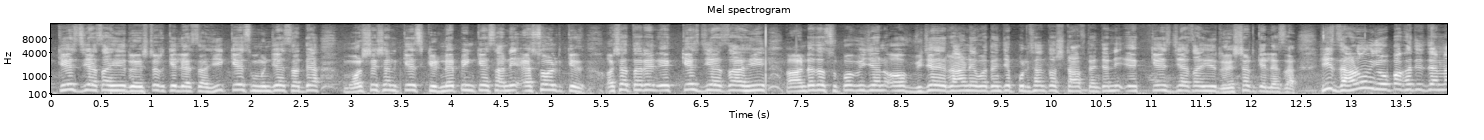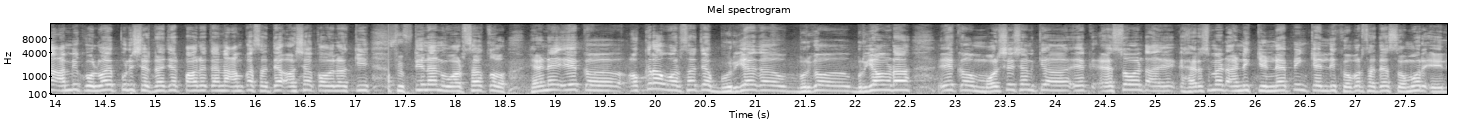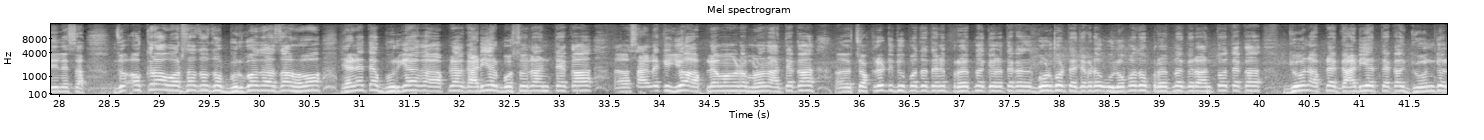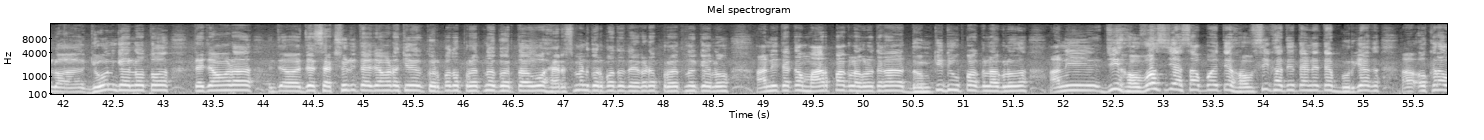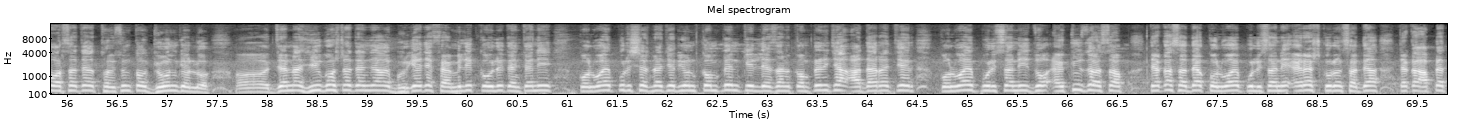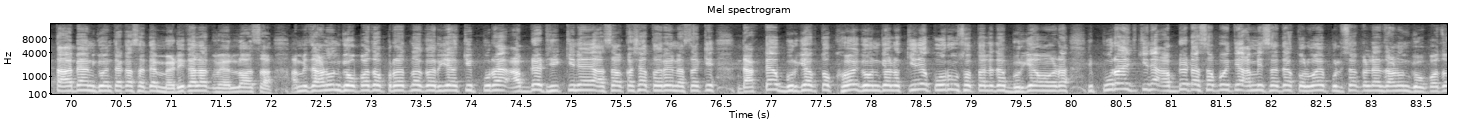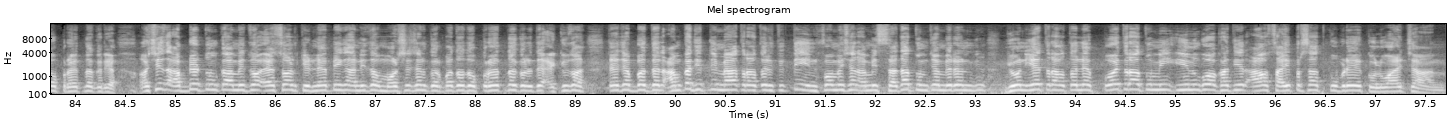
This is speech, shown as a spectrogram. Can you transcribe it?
केस जी आसा ही रजिस्टर केली आसा ही केस म्हणजे सध्या मॉर्स्टेशन केस किडनॅपिंग केस आणि एसॉल्ट केस. अशा तरेन एक केस जी आसा ही under the supervision of Vijay Rane व त्यांचे पुलिसांचो स्टाफ त्यांच्यांनी एक केस जी आसा ही रजिस्टर केली आसा ही जाणून घेवपा खातीर जेन्ना आमी कोलवाय पुलीस स्टेशनाचेर पावले तेन्ना आमकां सध्या अशें कळलं की फिफ्टी नायन वर्साचो हेणें एक अकरा वर्साच्या भुरग्या भुरगो भुरग्या वांगडा एक मॉर्सेशन एक एसॉल्ट एक हॅरसमेंट आनी किडनॅपिंग केल्ली खबर सध्या समोर येयलेली आसा जो अकरा वर्साचो जो भुरगो जो आसा हो हेणें त्या भुरग्याक आपल्या गाडयेर बसयलो आनी तेका सांगलें की यो आपल्या वांगडा म्हणून आनी ताका चॉकलेटी दिवपाचो ताणें प्रयत्न केलो तेका गोड गोड ताचे कडेन उलोवपाचो प्रयत्न केलो आनी तो ताका घेवन आपल्या गाडयेर ताका घेवन गेलो घेवन गेलो तो तेज्या वांगडा जे सेक्शुअली तेज्या वांगडा कितें करपाचो प्रयत्न करता वो हॅरसमेंट करपाचो तेजे कडेन प्रयत्न केलो आनी ताका मारपाक लागलो ताका धमकी दिवपाक लागलो. आनी जी हवस जी आसा पळय ते हवसी खातीर ताणें त्या भुरग्याक अकरा वर्साच्या थंयसून तो घेवन गेलो. जेन्ना ही गोश्ट तेंच्या भुरग्याच्या फॅमिलीक कळली तेंच्यांनी कोलवाय पुलीस स्टेशनाचेर येवन कंप्लेन केल्ली आसा आनी कंप्लेनीच्या आदाराचेर कोलवाय पुलिसांनी जो एक्यूज आसा ताका सध्या कोलवाय पुलिसांनी अरेस्ट करून सध्या ताका आपल्या ताब्यान घेवन ताका सध्या मेडिकलाक व्हेल्लो आसा आमी जाणून घेवपाचो प्रयत्न करया की पुराय अपडेट ही कितें आसा कशा तरेन आसा की धाकट्या भुरग्याक तो खंय घेवन गेलो. कितें करूंक सोदताले त्या भुरग्या वांगडा ही पुराय कितें अपडेट आसा पळय ती आमी सध्या कोलवाय पुलिसां कडल्यान जाणून घेवपाचो प्रयत्न करया. अशीच अपडेट तुमकां आमी जो एसॉल्ट किडनॅपिंग आनी जो मॉर्सेशन करपाचो जो प्रयत्न केलो त्या एक्युजान त्याच्या बद्दल आमकां जितली मेळत रावतली तितली इन्फॉर्मेशन आमी सदां तुमच्या मेरेन घेवन येत रावतले. पळयत राव तुमी इन गोवा खातीर. हांव साई प्रसाद कुबडे कोलवाळच्यान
